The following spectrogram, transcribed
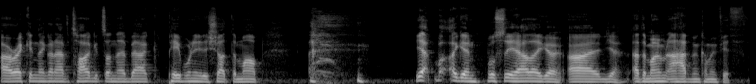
I reckon they're going to have targets on their back. People need to shut them up. yeah, but again, we'll see how they go. Uh, yeah, at the moment, I have them coming fifth.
